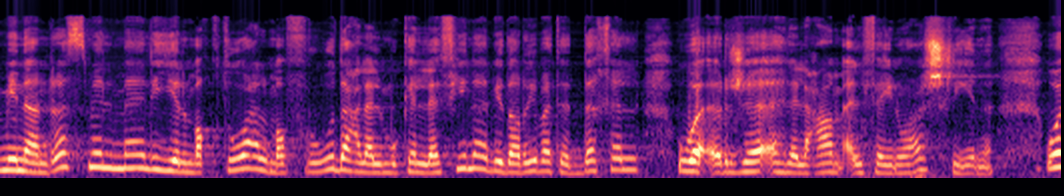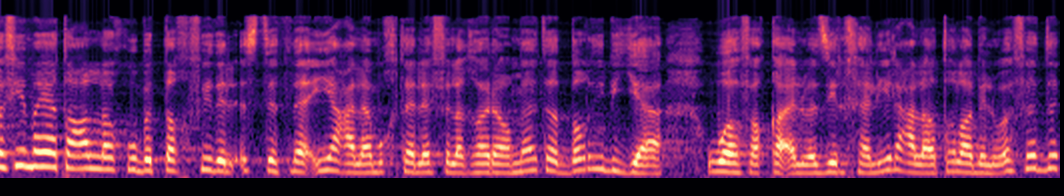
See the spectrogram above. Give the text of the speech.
من الرسم المالي المقطوع المفروض على المكلفين بضريبة الدخل وإرجائه للعام 2020 وفيما يتعلق بالتخفيض الاستثنائي على مختلف الغرامات الضريبية وافق الوزير خليل على طلب الوفد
